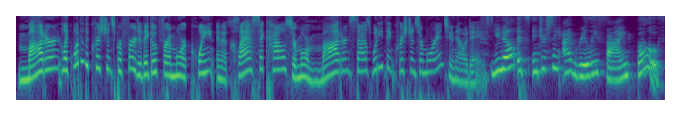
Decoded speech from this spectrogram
modern? Like, what do the Christians prefer? Do they go for a more quaint and a classic house or more modern styles? What do you think Christians are more into nowadays? You know, it's interesting. I really find both.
